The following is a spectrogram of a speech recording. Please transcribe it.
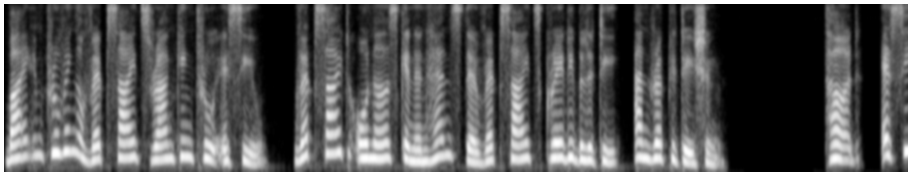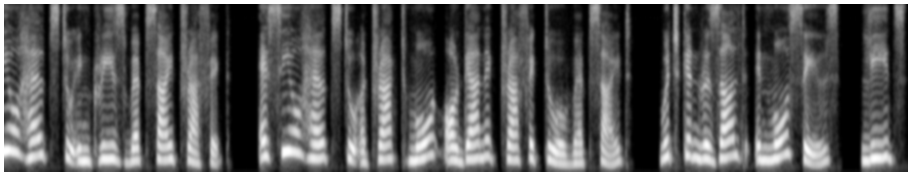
By improving a website's ranking through SEO, website owners can enhance their website's credibility and reputation. Third, SEO helps to increase website traffic. SEO helps to attract more organic traffic to a website, which can result in more sales, leads,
